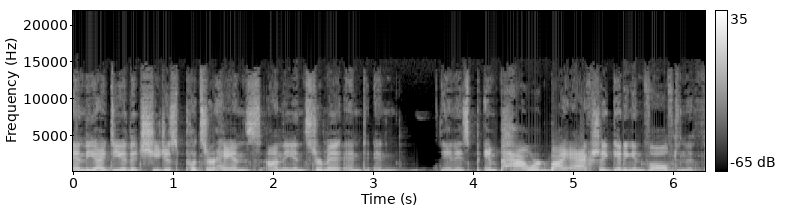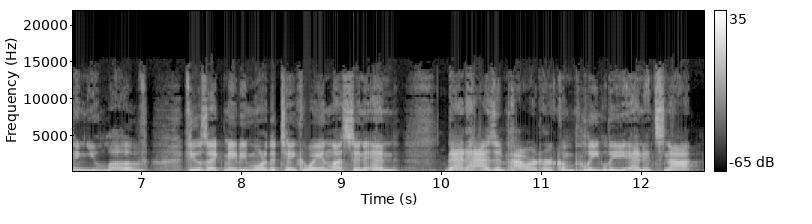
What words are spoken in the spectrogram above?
and the idea that she just puts her hands on the instrument and and and is empowered by actually getting involved in the thing you love feels like maybe more the takeaway and lesson, and that has empowered her completely. And it's not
